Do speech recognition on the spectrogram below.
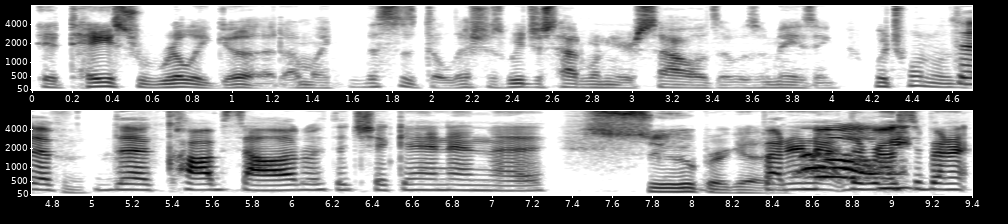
it tastes really good. I'm like, this is delicious. We just had one of your salads. It was amazing. Which one was The it? the Cobb salad with the chicken and the Super good. butternut, the Oh, roasted butternut.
